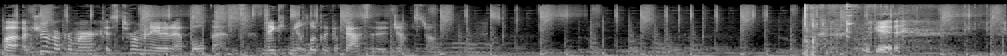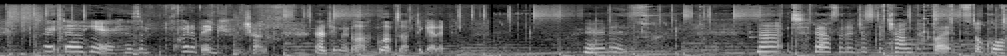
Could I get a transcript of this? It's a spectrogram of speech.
but a true Herkimer is terminated at both ends, making it look like a faceted gemstone. Look at right down here. There's a quite a big chunk. I gotta take my gloves off to get it. There it is. Not faceted, just a chunk, but still cool.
